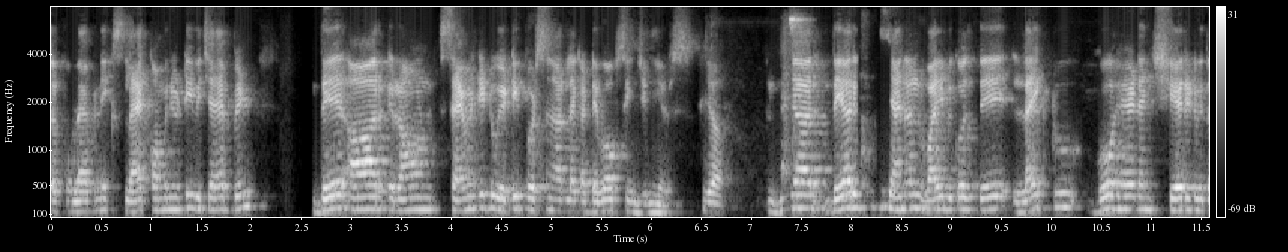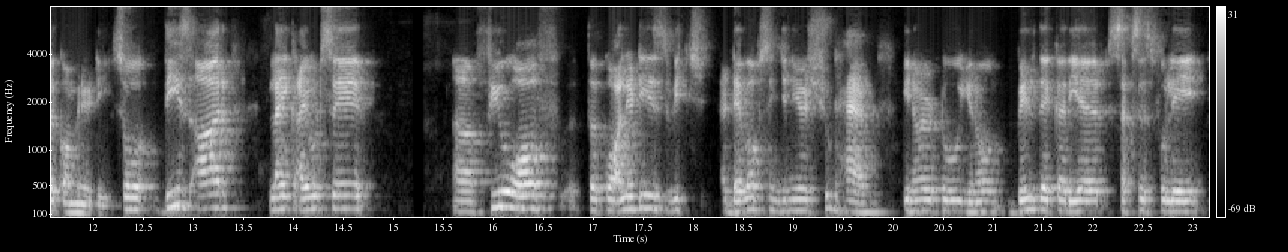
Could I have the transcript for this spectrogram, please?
the collabnix slack community which i have built there are around 70 to 80 percent are like a devops engineers. Yeah. They are they are in this channel. Why? Because they like to go ahead and share it with the community. So these are like i would say a few of the qualities which a devops engineer should have in order to you know build their career successfully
